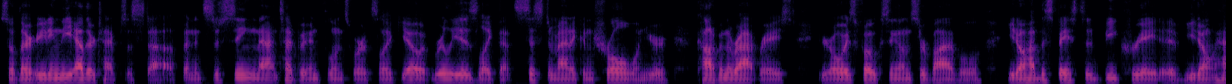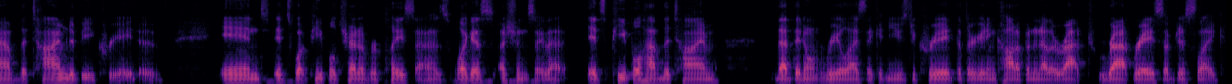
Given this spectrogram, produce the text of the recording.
So they're eating the other types of stuff and it's just seeing that type of influence where it's like yo it really is like that systematic control when you're caught up in the rat race you're always focusing on survival you don't have the space to be creative you don't have the time to be creative and it's what people try to replace as well i guess i shouldn't say that it's people have the time that they don't realize they could use to create that they're getting caught up in another rat rat race of just like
